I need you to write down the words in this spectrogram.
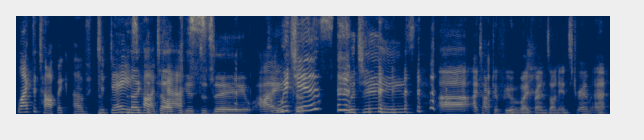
like the topic of today's like podcast, the topic of today, I which took- is which is uh I talked to a few of my friends on Instagram at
